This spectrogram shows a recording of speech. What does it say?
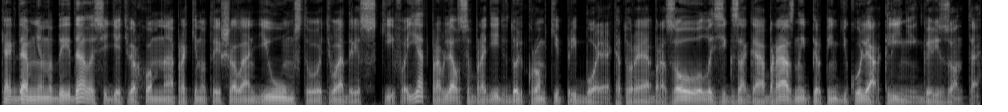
Когда мне надоедало сидеть верхом на опрокинутой шаланде и умствовать в адрес скифа, я отправлялся бродить вдоль кромки прибоя, которая образовывала зигзагообразный перпендикуляр к линии горизонта.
